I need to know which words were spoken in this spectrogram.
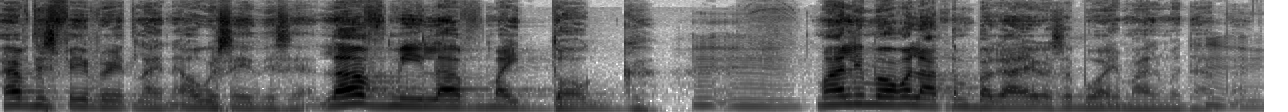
I have this favorite line. I always say this. Eh. Love me, love my dog. Mm-mm. Mahalin mo ako lahat ng bagay ko sa buhay, mahal mo dapat. Mm.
